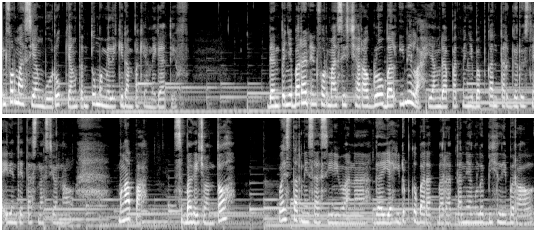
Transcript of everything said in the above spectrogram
informasi yang buruk yang tentu memiliki dampak yang negatif. Dan penyebaran informasi secara global inilah yang dapat menyebabkan tergerusnya identitas nasional. Mengapa? Sebagai contoh, westernisasi di mana gaya hidup kebarat-baratan yang lebih liberal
